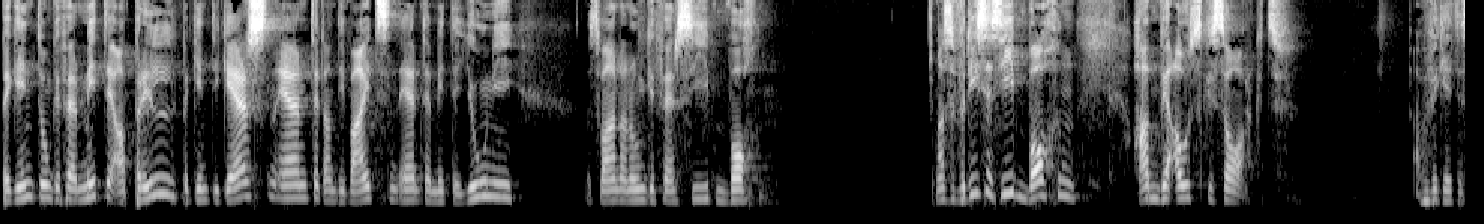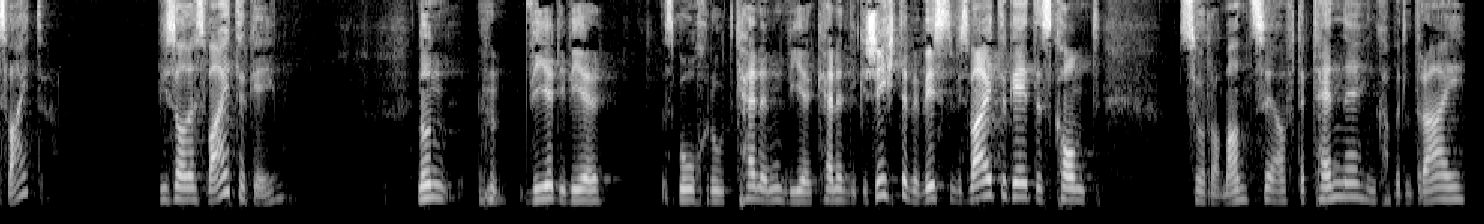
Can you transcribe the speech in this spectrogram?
beginnt ungefähr Mitte April, beginnt die Gerstenernte, dann die Weizenernte Mitte Juni. Das waren dann ungefähr sieben Wochen. Also für diese sieben Wochen haben wir ausgesorgt. Aber wie geht es weiter? Wie soll es weitergehen? Nun, wir, die wir das Buch Ruth kennen, wir kennen die Geschichte, wir wissen, wie es weitergeht. Es kommt zur Romanze auf der Tenne in Kapitel 3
